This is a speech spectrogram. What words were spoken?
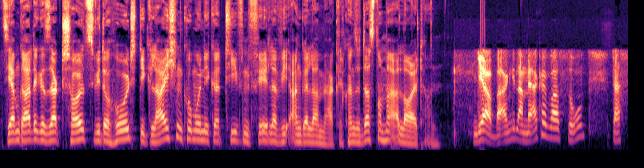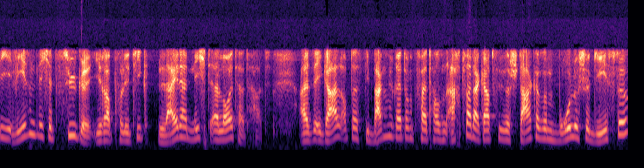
Sie haben gerade gesagt, Scholz wiederholt die gleichen kommunikativen Fehler wie Angela Merkel. Können Sie das nochmal erläutern? Ja, bei Angela Merkel war es so, dass sie wesentliche Züge ihrer Politik leider nicht erläutert hat. Also egal, ob das die Bankenrettung 2008 war, da gab es diese starke symbolische Geste,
